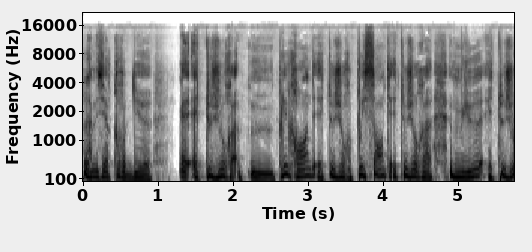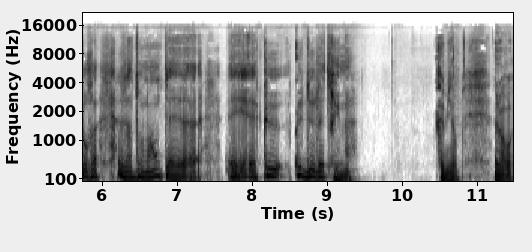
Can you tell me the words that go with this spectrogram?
la miséricorde de Dieu est toujours hum, plus grande, est toujours puissante, est toujours mieux, est toujours la donnante que, que de l'être humain. Très bien. Alors,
